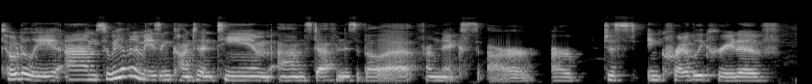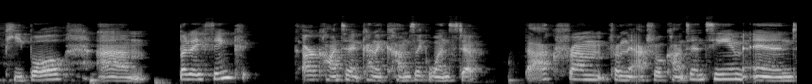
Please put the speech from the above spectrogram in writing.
Totally. Um, so we have an amazing content team. Um, Steph and Isabella from Knix are are just incredibly creative people. Um, but I think our content kind of comes like one step back from from the actual content team. And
